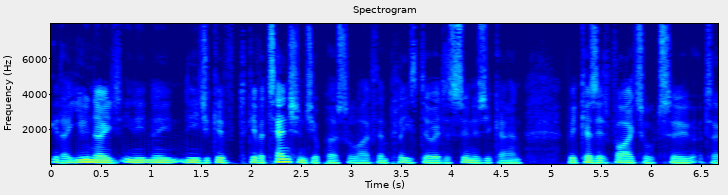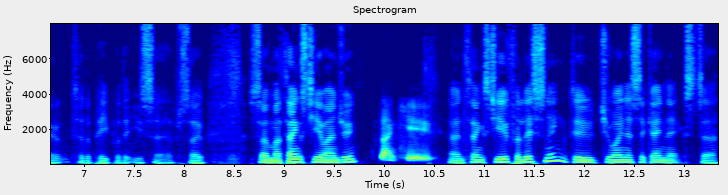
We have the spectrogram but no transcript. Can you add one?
you know you know you need, need to give to give attention to your personal life, then please do it as soon as you can, because it's vital to to, to the people that you serve. So, so my thanks to you, Andrew. Thank you, and thanks to you for listening. Do join us again next uh,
